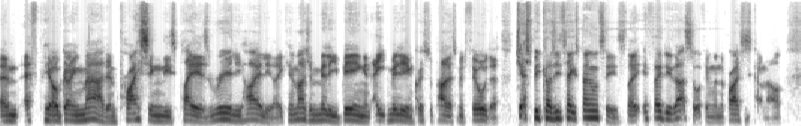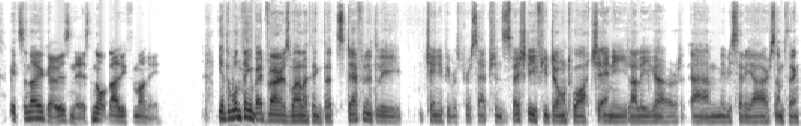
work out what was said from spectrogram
um, FPL going mad and pricing these players really highly. Like, you can imagine Millie being an 8 million Crystal Palace midfielder just because he takes penalties. Like, if they do that sort of thing when the prices come out, it's a no go, isn't it? It's not value for money. Yeah, the one thing about VAR as well, I think that's definitely changing people's perceptions, especially if you don't watch any La Liga or um, maybe Serie A or something.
